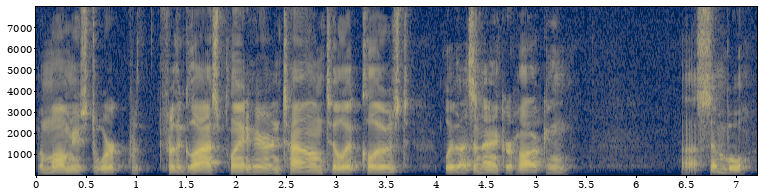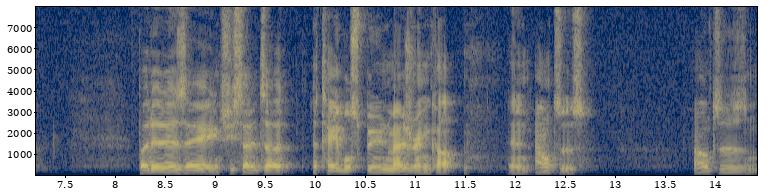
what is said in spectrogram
My mom used to work with, for the glass plant here in town till it closed. I believe that's an Anchor Hocking uh, symbol but it is a she said it's a, a tablespoon measuring cup in ounces. Ounces and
